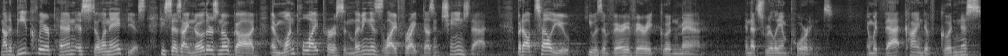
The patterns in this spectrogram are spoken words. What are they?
Now, to be clear, Penn is still an atheist. He says, I know there's no God, and one polite person living his life right doesn't change that. But I'll tell you, he was a very, very good man. And that's really important. And with that kind of goodness,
